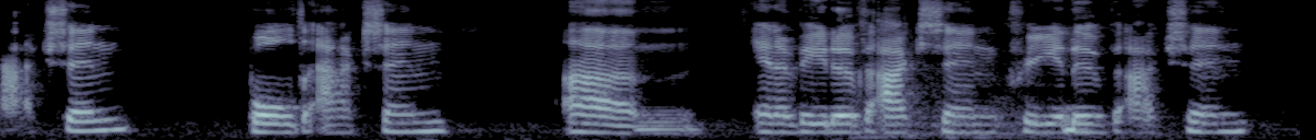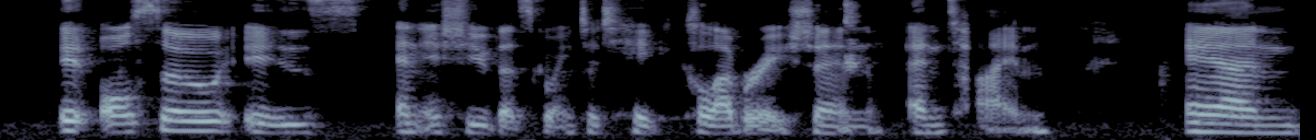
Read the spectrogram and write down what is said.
action, bold action, um, innovative action, creative action, it also is an issue that's going to take collaboration and time. And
